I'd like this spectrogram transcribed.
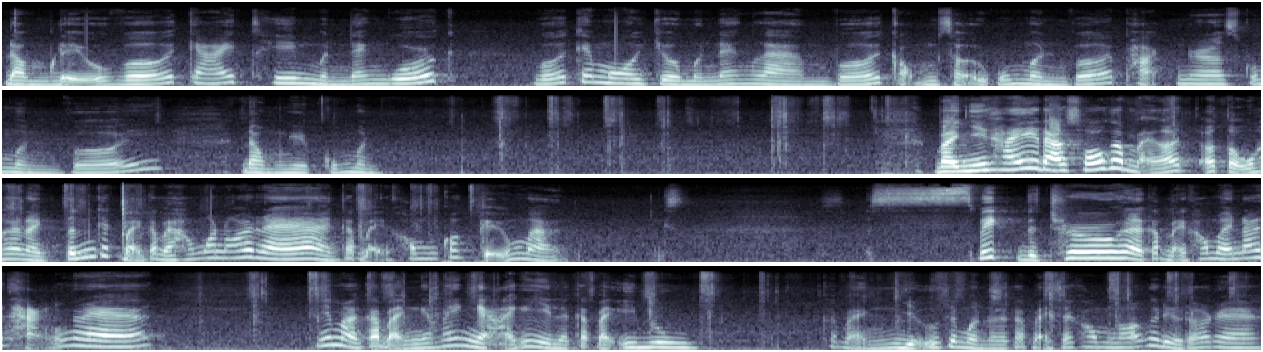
đồng điệu với cái team mình đang work, với cái môi trường mình đang làm, với cộng sự của mình, với partners của mình, với đồng nghiệp của mình và như thấy đa số các bạn ở ở tụ hay này tính các bạn các bạn không có nói ra, các bạn không có kiểu mà speak the truth hay là các bạn không phải nói thẳng ra. Nếu mà các bạn cảm thấy ngại cái gì là các bạn im luôn. Các bạn giữ cho mình rồi các bạn sẽ không nói cái điều đó ra.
